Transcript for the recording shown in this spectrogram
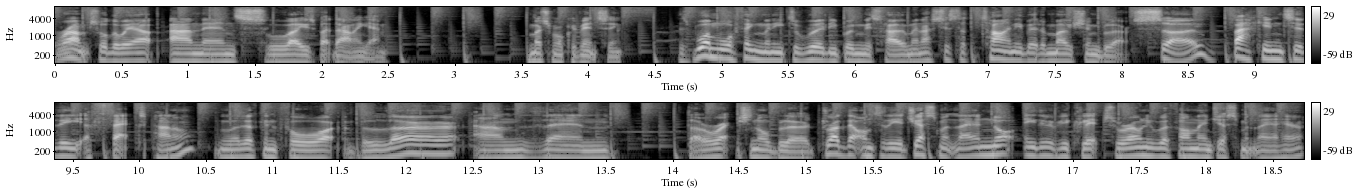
ramps all the way up and then slows back down again. Much more convincing. There's one more thing we need to really bring this home, and that's just a tiny bit of motion blur. So back into the effects panel, we're looking for blur and then directional blur. Drag that onto the adjustment layer, not either of your clips. We're only working on the adjustment layer here.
